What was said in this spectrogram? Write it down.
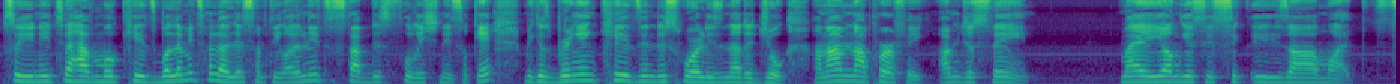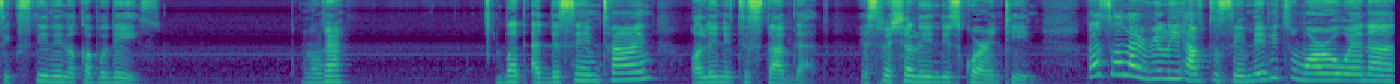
So you need to have more kids. But let me tell you something. I need to stop this foolishness, okay? Because bringing kids in this world is not a joke. And I'm not perfect. I'm just saying. My youngest is six, is um what 16 in a couple days. Okay? But at the same time, all you need to stop that, especially in this quarantine. That's all I really have to say. Maybe tomorrow when uh,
